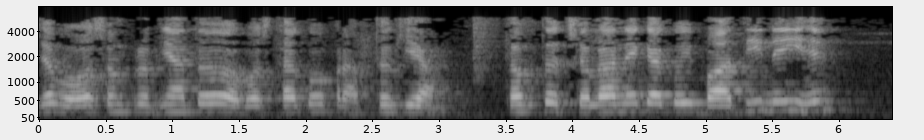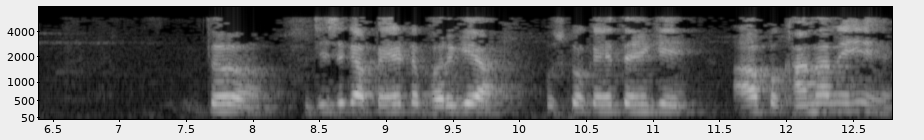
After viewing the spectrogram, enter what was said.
जब असंप्रज्ञात अवस्था को प्राप्त किया, तब तो चलाने का कोई बात ही नहीं है। तो जिसका पेट भर गया, उसको कहते हैं कि आप खाना नहीं है।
